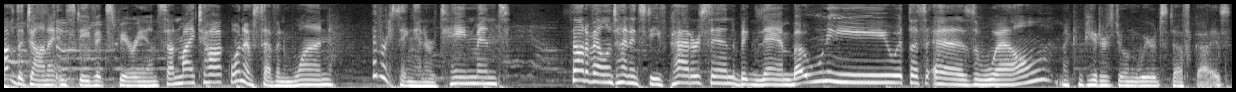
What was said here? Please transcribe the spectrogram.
of the Donna and Steve experience on My Talk 1071, Everything Entertainment. Of Valentine and Steve Patterson, the big Zamboni with us as well. My computer's doing weird stuff, guys.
